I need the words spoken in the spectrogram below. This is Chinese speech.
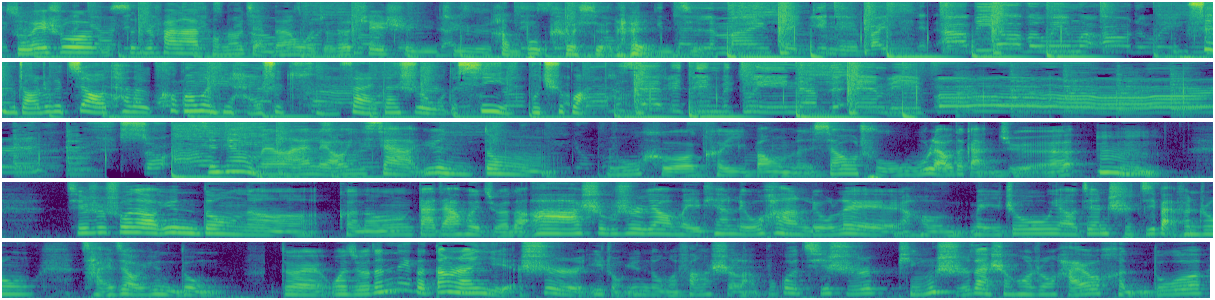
所谓说四肢发达头脑简单，我觉得这是一句很不科学的一句。睡不着这个觉，它的客观问题还是存在，但是我的心已不去管它。今天我们要来聊一下运动如何可以帮我们消除无聊的感觉。嗯，其实说到运动呢，可能大家会觉得啊，是不是要每天流汗流泪，然后每周要坚持几百分钟才叫运动？对我觉得那个当然也是一种运动的方式了。不过其实平时在生活中还有很多。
